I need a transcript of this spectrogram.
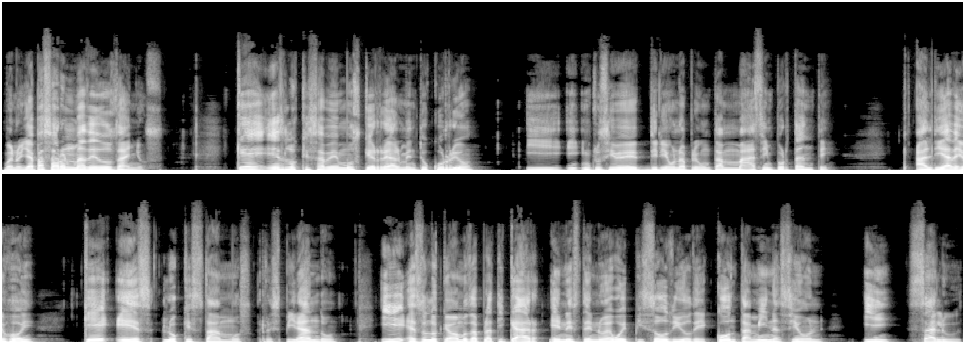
Bueno, ya pasaron más de dos años. ¿Qué es lo que sabemos que realmente ocurrió? Y inclusive diría una pregunta más importante. Al día de hoy, ¿qué es lo que estamos respirando? Y eso es lo que vamos a platicar en este nuevo episodio de Contaminación y Salud.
